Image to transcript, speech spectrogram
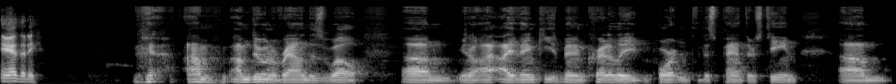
Anthony. Yeah, I'm I'm doing a round as well. Um, you know, I, I think he's been incredibly important to this Panthers team. Um,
